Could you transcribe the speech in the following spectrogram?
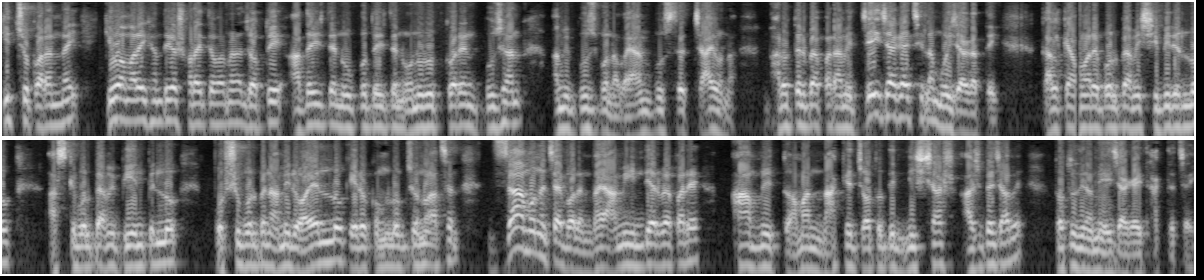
কিচ্ছু করার নাই। কেউ আমার এখান থেকে সরাইতে পারবে না। যতই আদেশ দেন, উপদেশ দেন, অনুরোধ করেন, বুঝান, আমি বুঝব না ভাই, আমি বুঝতে চাইও না। ভারতের ব্যাপারে আমি যেই জায়গায় ছিলাম, ওই জায়গাতেই। কালকে আমারে বলবে, আমি শিবিরের লোক, আজকে বলবে, আমি বিএনপির লোক, পরশু বলবেন, আমি রয়্যাল লোক, এরকম লোকজনও আছেন। যা মনে চায় বলেন ভাই, আমি ইন্ডিয়ার ব্যাপারে আমৃত্যু আমার নাকে যতদিন নিঃশ্বাস আসবে যাবে ততদিন আমি এই জায়গায় থাকতে চাই।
